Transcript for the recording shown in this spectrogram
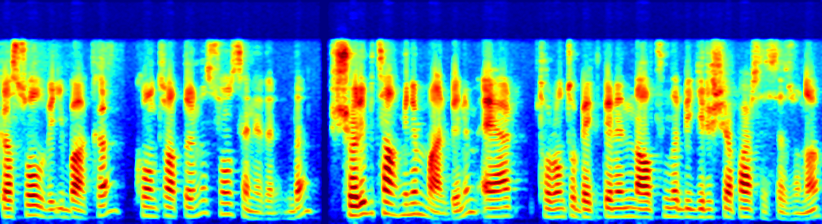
Gasol ve Ibaka kontratlarının son senelerinde. Şöyle bir tahminim var benim. Eğer Toronto beklenenin altında bir giriş yaparsa sezonu,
